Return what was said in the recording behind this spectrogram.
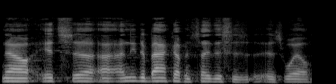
Now, it's, uh, I need to back up and say this as, as well.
